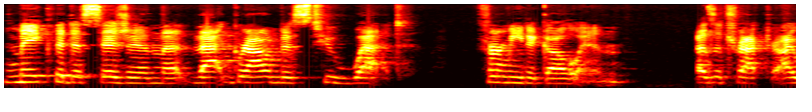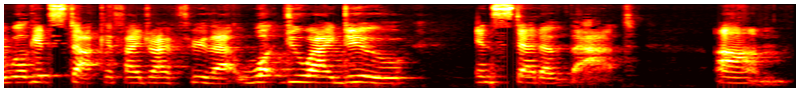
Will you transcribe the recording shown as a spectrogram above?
make the decision that that ground is too wet for me to go in as a tractor. I will get stuck if I drive through that. What do I do instead of that? Um,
